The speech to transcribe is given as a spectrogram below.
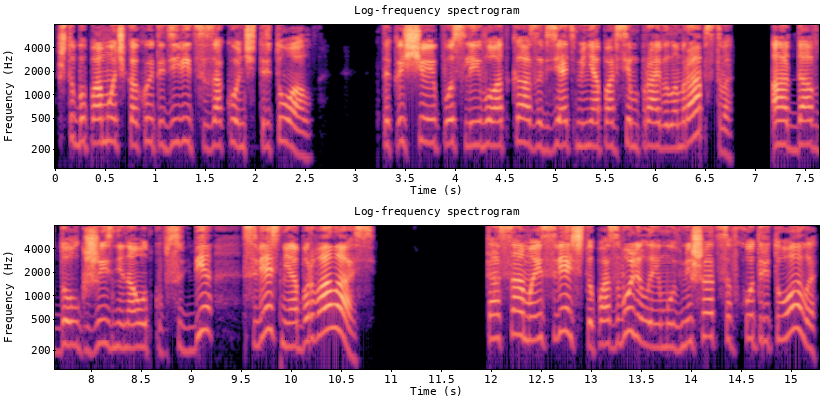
чтобы помочь какой-то девице закончить ритуал, так еще и после его отказа взять меня по всем правилам рабства, а отдав долг жизни на откуп судьбе, связь не оборвалась. Та самая связь, что позволила ему вмешаться в ход ритуала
